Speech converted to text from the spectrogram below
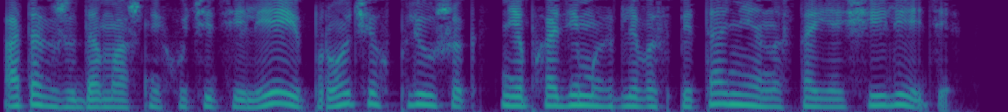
а также домашних учителей и прочих плюшек, необходимых для воспитания настоящей леди —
